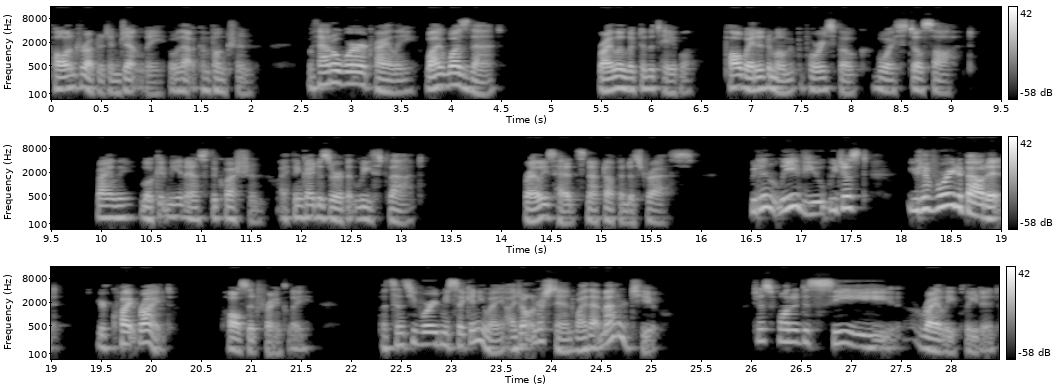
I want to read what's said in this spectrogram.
Paul interrupted him gently, but without compunction. Without a word, Riley. Why was that? Riley looked at the table. Paul waited a moment before he spoke, voice still soft. Riley, look at me and answer the question. I think I deserve at least that. Riley's head snapped up in distress. We didn't leave you. We just. You'd have worried about it. You're quite right, Paul said frankly. But since you've worried me sick anyway, I don't understand why that mattered to you. I just wanted to see, Riley pleaded.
